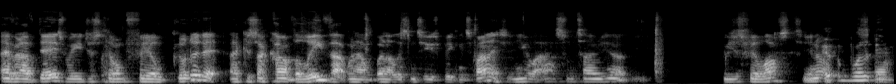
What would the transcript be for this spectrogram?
ever have days where you just don't feel good at it because I can't believe that when I when I listen to you speaking Spanish and you're like, ah, sometimes you know we just feel lost, you know. Uh, well, so.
